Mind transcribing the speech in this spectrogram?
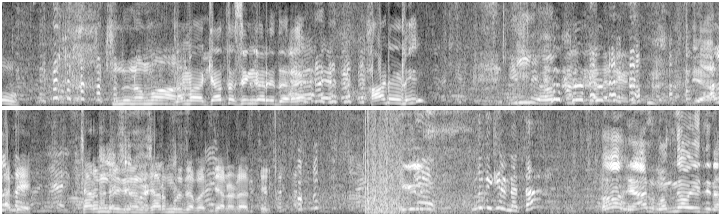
ಓ ಇದು ನಮ್ಮ ನಮ್ಮ ಖ್ಯಾತ ಸಿಂಗರ್ ಇದ್ದಾರೆ. ಹಾಡು ಹೇಳಿ. ಅದೇ ಚರ್ಮೃದ ಚರ್ಮೃದ ಪದ್ಯ ನೋಡತ್ತೆ. ಹಾ ನಾನು ಅದು ಇದ್ದೀನ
